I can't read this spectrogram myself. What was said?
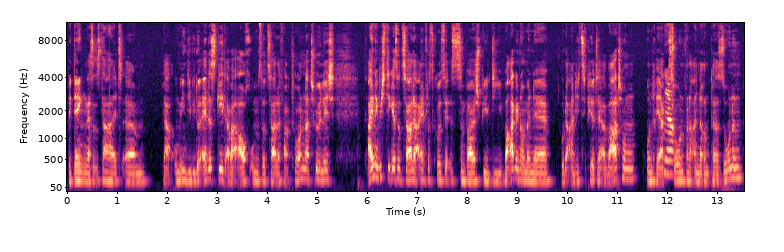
bedenken, dass es da halt ähm, ja, um Individuelles geht, aber auch um soziale Faktoren natürlich. Eine wichtige soziale Einflussgröße ist zum Beispiel die wahrgenommene oder antizipierte Erwartung und Reaktion ja. von anderen Personen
